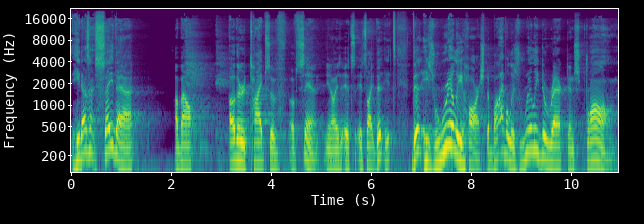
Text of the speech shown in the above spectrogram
He doesn't say that about other types of, of sin. You know, it's, it's like this, it's, this, he's really harsh. The Bible is really direct and strong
